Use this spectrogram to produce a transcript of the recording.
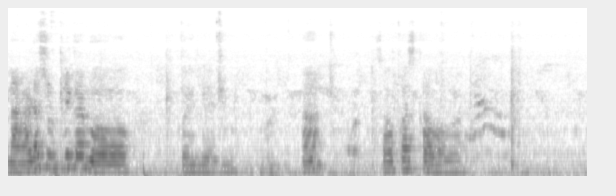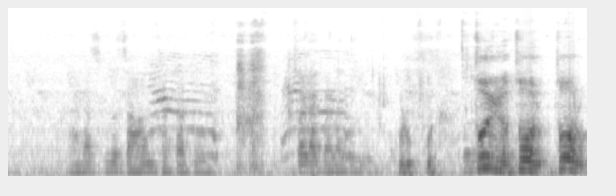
ना हाडा सुटली काय बघ पहिली आधी. हा? चौकाच खा बाबा. हाडा सुद्धा चावून खाता तो. कडा कडा करून. कुडूक कुड चोरीलो चोर चोर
